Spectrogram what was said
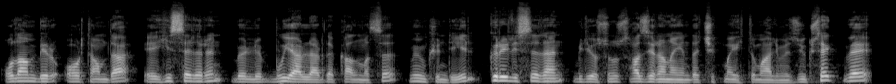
olan bir ortamda e, hisselerin böyle bu yerlerde kalması mümkün değil. Gri listeden biliyorsunuz Haziran ayında çıkma ihtimalimiz yüksek ve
